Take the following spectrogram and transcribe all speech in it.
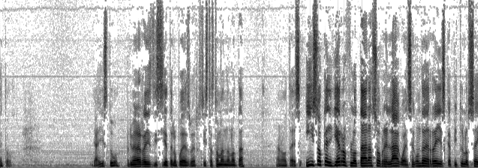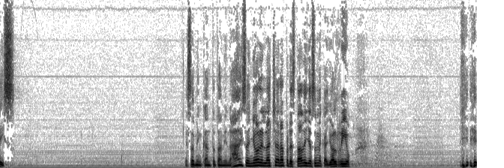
y todo. Y ahí estuvo. Primera de Reyes 17 lo puedes ver. Si estás tomando nota, Anota ese. Hizo que el hierro flotara sobre el agua en Segunda de Reyes capítulo 6. Esa me encanta también. Ay, Señor, el hacha era prestada y ya se me cayó al río.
